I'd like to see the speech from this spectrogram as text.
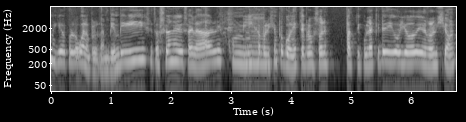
me quedo con lo bueno, pero también viví situaciones desagradables con mi hija, por ejemplo, con este profesor en particular que te digo yo de religión.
